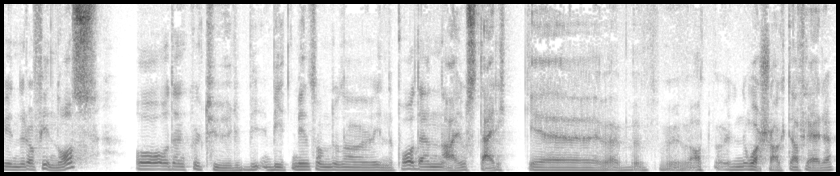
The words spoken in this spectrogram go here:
begynner å finne oss. Og den kulturbiten min som du er inne på, den er jo sterk. Eh, en årsak til av flere.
